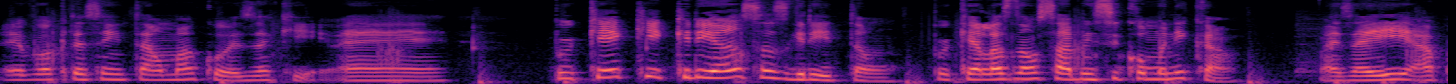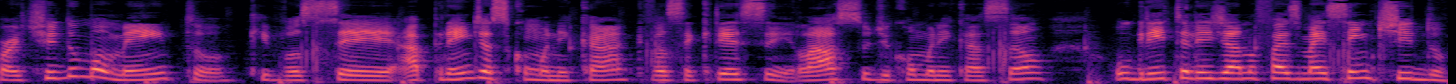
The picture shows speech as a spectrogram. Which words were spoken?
Eu vou acrescentar uma coisa aqui. É... Por que, que crianças gritam? Porque elas não sabem se comunicar. Mas aí, a partir do momento que você aprende a se comunicar, que você cria esse laço de comunicação, o grito ele já não faz mais sentido.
